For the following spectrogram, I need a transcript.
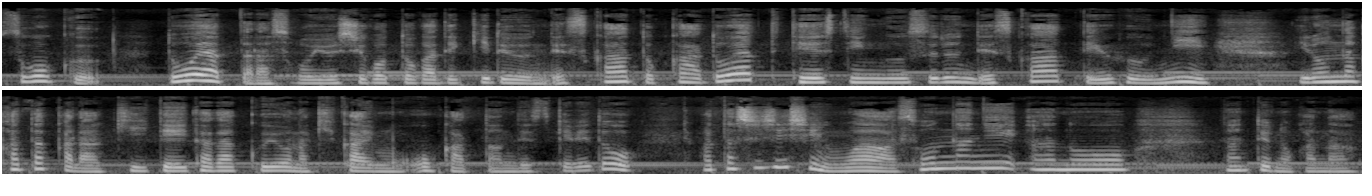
すごくどうやったらそういう仕事ができるんですか？とか、どうやってテイスティングするんですか？っていうふうに、いろんな方から聞いていただくような機会も多かったんですけれど、私自身はそんなに、あの、なんていうのかな、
